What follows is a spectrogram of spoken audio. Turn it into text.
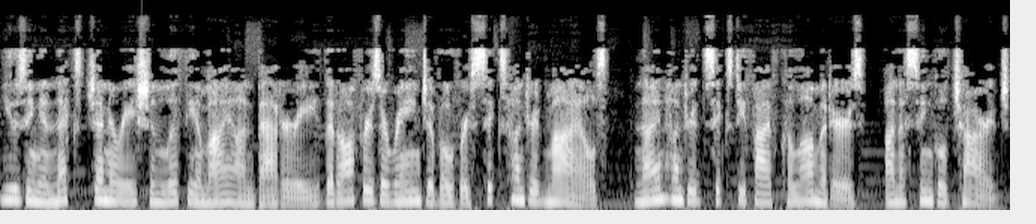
using a next-generation lithium-ion battery that offers a range of over 600 miles, 965 kilometers, on a single charge.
